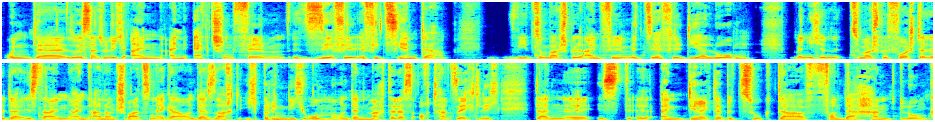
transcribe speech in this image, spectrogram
Und äh, so ist natürlich ein, ein Actionfilm sehr viel effizienter, wie zum Beispiel ein Film mit sehr viel Dialogen. Wenn ich zum Beispiel vorstelle, da ist ein, ein Arnold Schwarzenegger und der sagt, ich bring dich um und dann macht er das auch tatsächlich, dann äh, ist äh, ein direkter Bezug da von der Handlung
